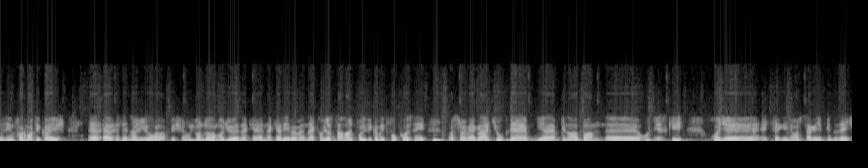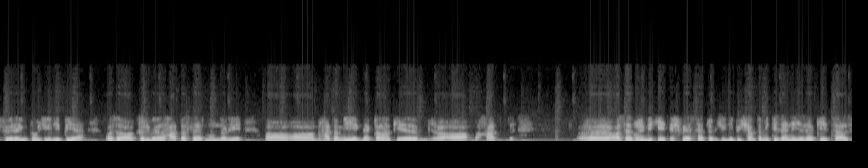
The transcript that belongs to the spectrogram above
az informatika is. Ez egy nagyon jó alap, és én úgy gondolom, hogy ő ennek, ennek elébe mennek, hogy aztán a nagy politika mit fog hozni, azt majd meglátjuk, de jelen pillanatban úgy néz ki, hogy egy szegény ország, egyébként az egy főre jutó GDP-je, az a körülbelül, hát azt lehet mondani, a, a, hát a miénknek talán a, a, hát azt lehet mondani, hogy mi két és félszer több GDP sem, mint 14.200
